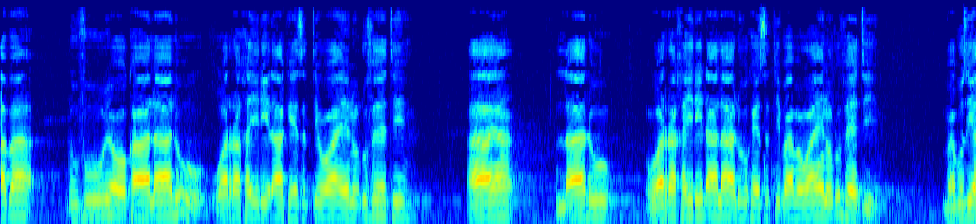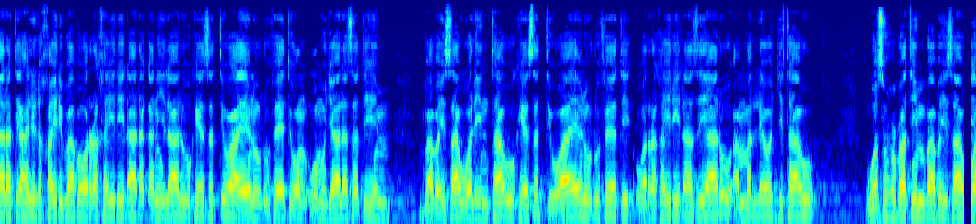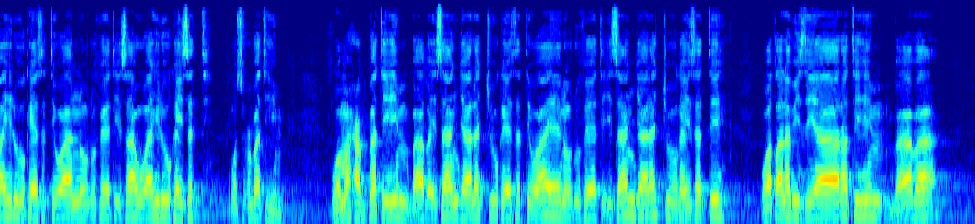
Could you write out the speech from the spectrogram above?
baaba dhufuu yookaa laaluu warra khayriidhaa keessatti waa'ee nu dhufeeti aaya laaluu warra khayriidhaa laaluu keessatti baaba waa'ee nu dhufeeti baabu ziyaarati ahli lkhayri baaba warra khayriidhaa dhaqanii laaluu keessatti waa'ee nu dhufeeti wamujaalasatihim baaba isaan waliin taa'uu keessatti waa'ee nu dhufeeti warra khayriidhaa ziyaaruu ammallee hojji taa'uu وصحبتهم باب إساء واهلوا كيست وأنو رفيت إساء واهلوا كيست وصحبتهم ومحبتهم باب إسان جالتشو كيست وأنو رفيت إسان جالتشو كيست وطلب زيارتهم باب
